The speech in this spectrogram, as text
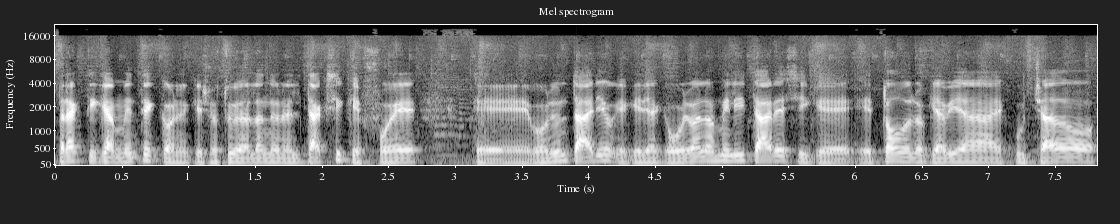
prácticamente con el que yo estuve hablando en el taxi, que fue eh, voluntario, que quería que vuelvan los militares y que eh, todo lo que había escuchado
